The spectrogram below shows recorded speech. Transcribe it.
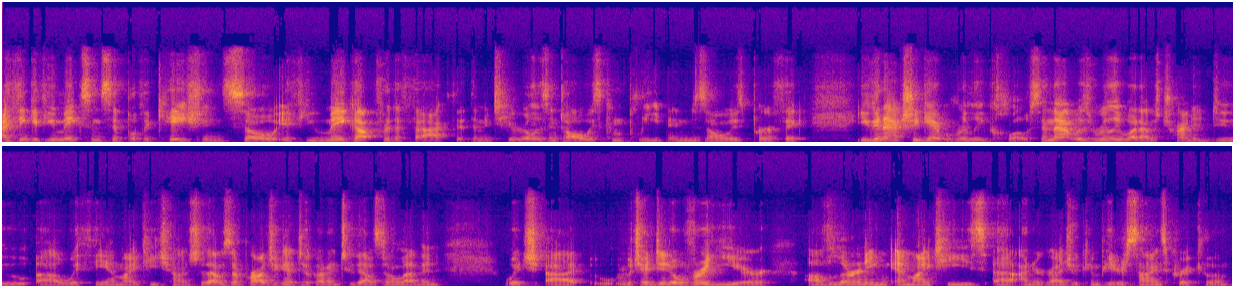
I think if you make some simplifications, so if you make up for the fact that the material isn't always complete and is always perfect, you can actually get really close. And that was really what I was trying to do uh, with the MIT challenge. So that was a project I took on in 2011, which uh, which I did over a year of learning MIT's uh, undergraduate computer science curriculum.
